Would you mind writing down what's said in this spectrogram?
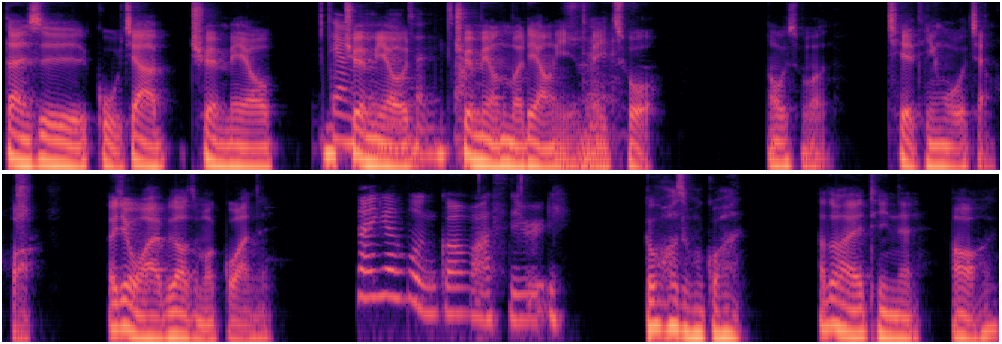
但是股价却没有。却没有，却没有那么亮眼，没错。那为什么窃听我讲话？而且我还不知道怎么关呢？那应该不能关吧？Siri，可我怎么关？他都还在听呢。哦，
